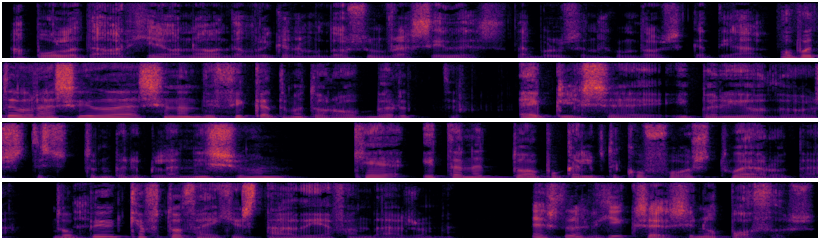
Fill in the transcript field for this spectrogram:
από όλα τα αρχαία ονόματα βρήκα να μου δώσουν βρασίδες, θα μπορούσαν να έχουν δώσει κάτι άλλο. Οπότε, Βρασίδα, συναντηθήκατε με τον Ρόμπερτ, έκλεισε η περίοδος της- των περιπλανήσεων και ήταν το αποκαλυπτικό φως του έρωτα. Το Ναι. οποίο και αυτό θα είχε στάδια, φαντάζομαι. Ε, στην αρχή ξέρεις, είναι ο πόθος.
